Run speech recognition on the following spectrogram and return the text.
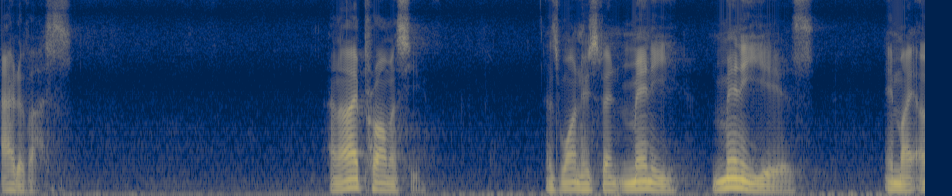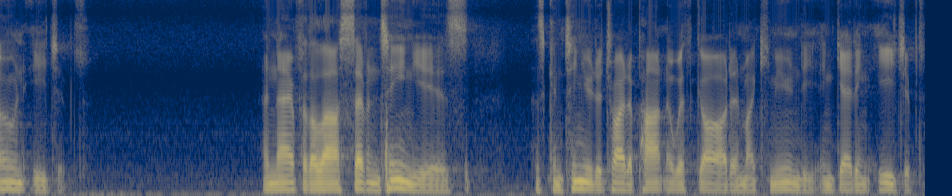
out of us. And I promise you, as one who spent many, many years in my own Egypt, and now for the last 17 years has continued to try to partner with God and my community in getting Egypt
